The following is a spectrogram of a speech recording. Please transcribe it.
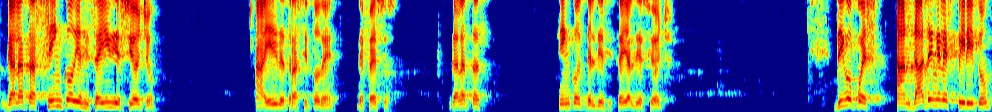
Gálatas 5, 16 y 18. Ahí detrásito de, de Efesios. Gálatas 5 del 16 al 18. Digo pues, andad en el Espíritu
